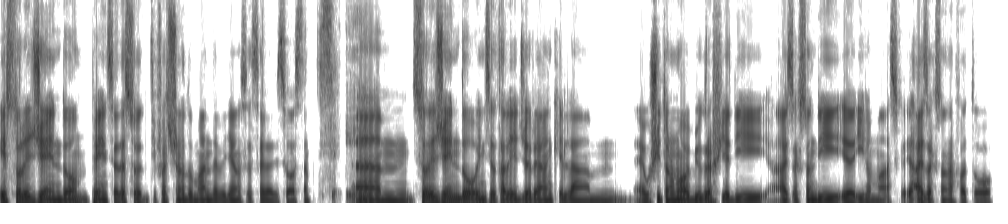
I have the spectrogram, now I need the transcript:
E sto leggendo, pensi, adesso ti faccio una domanda e vediamo se sai la risposta. Sì. Um, sto leggendo, ho iniziato a leggere anche la, è uscita una nuova biografia di Isaacson di eh, Elon Musk. Isaacson ha fatto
